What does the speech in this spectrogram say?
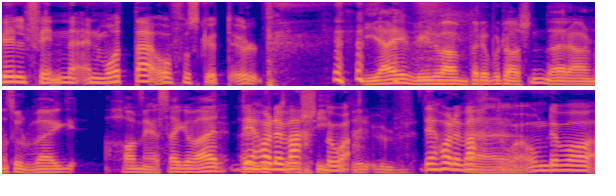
vil finne en måte å få skutt ulv. Jeg vil være med på reportasjen der Erna Solberg har med seg gevær. Det hadde og vært noe. Ulv. Det hadde vært noe om det var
